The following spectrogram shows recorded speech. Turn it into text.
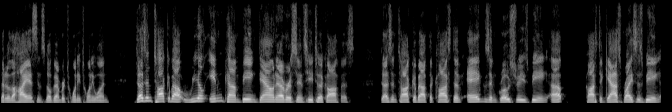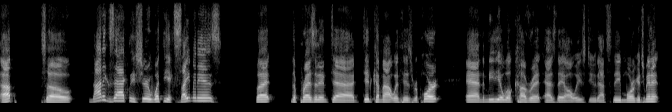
that are the highest since November 2021. Doesn't talk about real income being down ever since he took office. Doesn't talk about the cost of eggs and groceries being up, cost of gas prices being up. So, not exactly sure what the excitement is, but the president uh, did come out with his report and the media will cover it as they always do. That's the Mortgage Minute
